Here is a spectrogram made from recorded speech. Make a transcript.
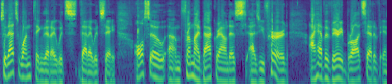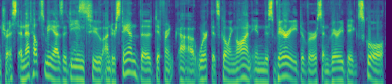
So that's one thing that I would that I would say. Also, um, from my background, as as you've heard. I have a very broad set of interest, and that helps me as a yes. dean to understand the different uh, work that's going on in this very diverse and very big school.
